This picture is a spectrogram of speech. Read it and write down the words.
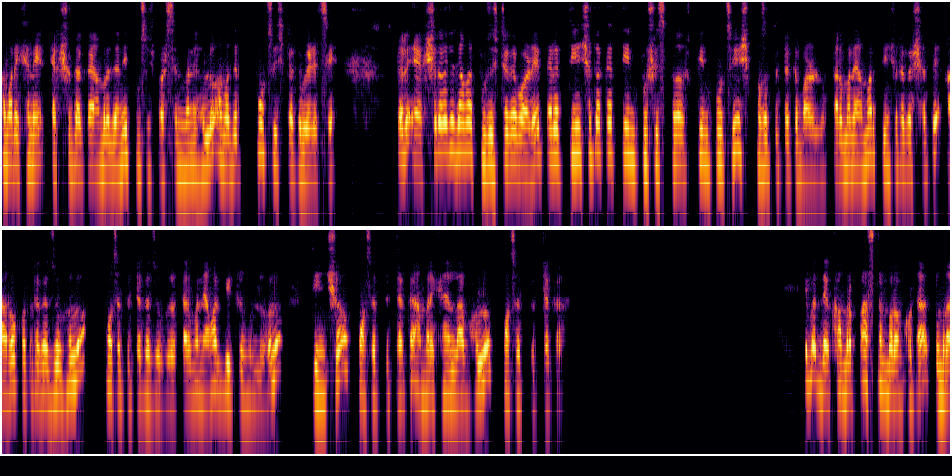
আমার এখানে একশো টাকায় আমরা জানি পঁচিশ পার্সেন্ট মানে হলো আমাদের পঁচিশ টাকা বেড়েছে। তাহলে একশো টাকা যদি আমার পঁচিশ টাকা বাড়ে, তাহলে তিনশো টাকা তিন পঁচিশ তিন পঁচিশ পঁচাত্তর টাকা বাড়লো। তার মানে আমার তিনশো টাকার সাথে আরও কত টাকা যোগ হলো? পঁচাত্তর টাকা যোগ হলো। তার মানে আমার বিক্রয় মূল্য হলো তিনশো পঁচাত্তর টাকা। আমার এখানে লাভ হলো পঁচাত্তর টাকা। এবার দেখো আমরা পাঁচ নম্বর অঙ্কটা, তোমরা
